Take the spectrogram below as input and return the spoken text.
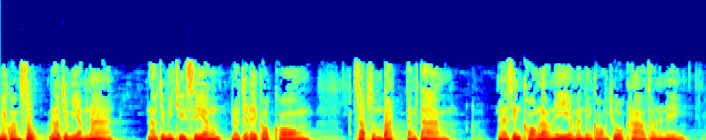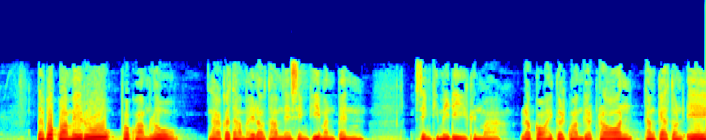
มีความสุข เราจะมีอำนาจ เราจะมีชื่อเสียง เราจะได้ครอบครอง ทรัพย์สมบัติต่างๆนะซึ่งของเหล่านี้มันเป็นของชั่วคราวเท่านั้นเอง แต่เพราะความไม่รู้ เพราะความโลภนะก็ทำให้เราทำในสิ่งที่มันเป็นสิ่งที่ไม่ดีขึ้นมา แล้วก่อให้เกิดความเดือดร้อน ทั้งแก่ตนเอง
